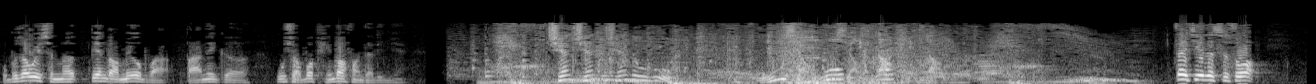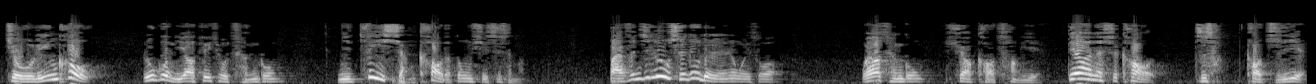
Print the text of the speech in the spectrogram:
我不知道为什么编导没有把把那个吴晓波频道放在里面。全全全都五，吴晓波频道频道。再接着是说，九零后，如果你要追求成功，你最想靠的东西是什么？百分之六十六的人认为说，我要成功需要靠创业。第二呢是靠职场，靠职业。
